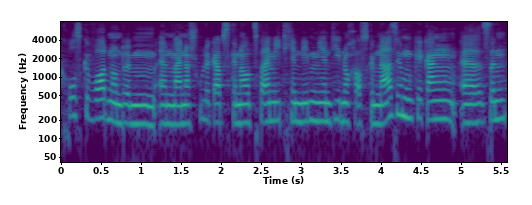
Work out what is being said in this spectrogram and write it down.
groß geworden und im, in meiner Schule gab es genau zwei Mädchen neben mir, die noch aufs Gymnasium gegangen äh, sind,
